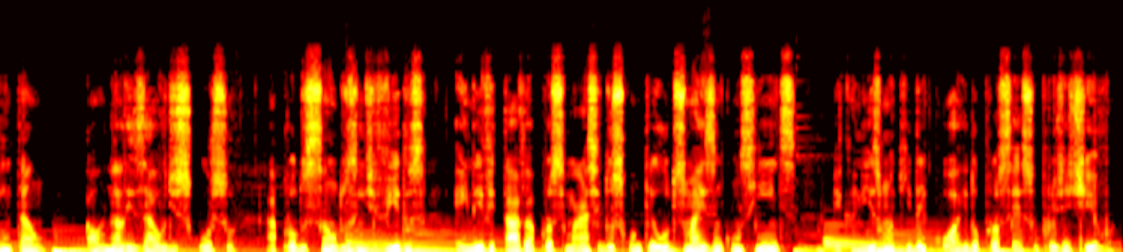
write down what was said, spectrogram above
Então, ao analisar o discurso, a produção dos indivíduos, é inevitável aproximar-se dos conteúdos mais inconscientes, mecanismo que decorre do processo projetivo.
